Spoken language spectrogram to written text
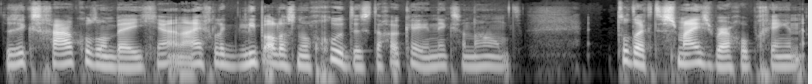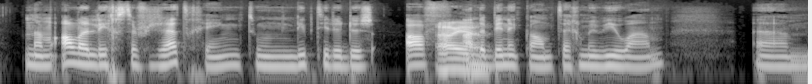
Dus ik schakelde een beetje. En eigenlijk liep alles nog goed. Dus ik dacht, oké, niks aan de hand. Totdat ik de Smijsberg op ging en naar mijn allerlichtste verzet ging. Toen liep hij er dus af Oh ja. aan de binnenkant tegen mijn wiel aan. Ehm,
